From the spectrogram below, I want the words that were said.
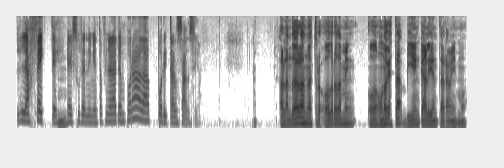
le afecte Mm. su rendimiento al final de la temporada por el cansancio. Hablando de los nuestros, otro también, uno que está bien caliente ahora mismo.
